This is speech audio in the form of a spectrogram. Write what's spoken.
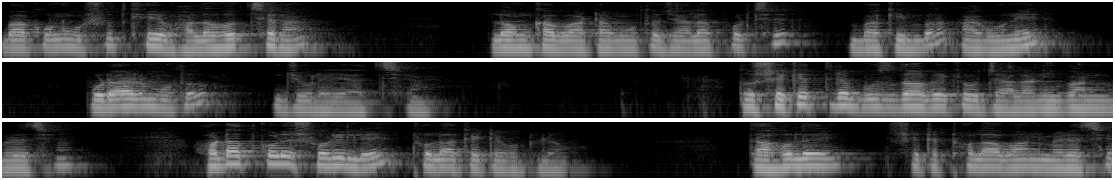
বা কোনো ওষুধ খেয়ে ভালো হচ্ছে না। লঙ্কা বাটা মতো জ্বালা পড়ছে বা কিংবা আগুনে পোড়ার মতো জ্বলে যাচ্ছে। তো সেক্ষেত্রে বুঝতে হবে কেউ জ্বালানি বান মেরেছে। হঠাৎ করে শরীরে ঠোলা কেটে উঠল। তাহলে সেটা ঠোলা বান মেরেছে।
